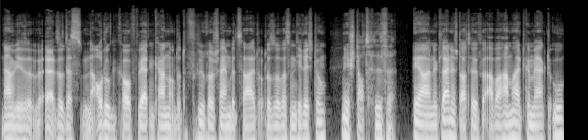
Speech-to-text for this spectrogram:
na, wie, also dass ein Auto gekauft werden kann oder der Führerschein bezahlt oder sowas in die Richtung. Eine Starthilfe. Ja, eine kleine Starthilfe, aber haben halt gemerkt, uh,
